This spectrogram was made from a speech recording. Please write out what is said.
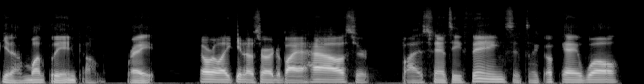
you know, monthly income. Right. Or like, you know, started to buy a house or buy buys fancy things. It's like, okay, well,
